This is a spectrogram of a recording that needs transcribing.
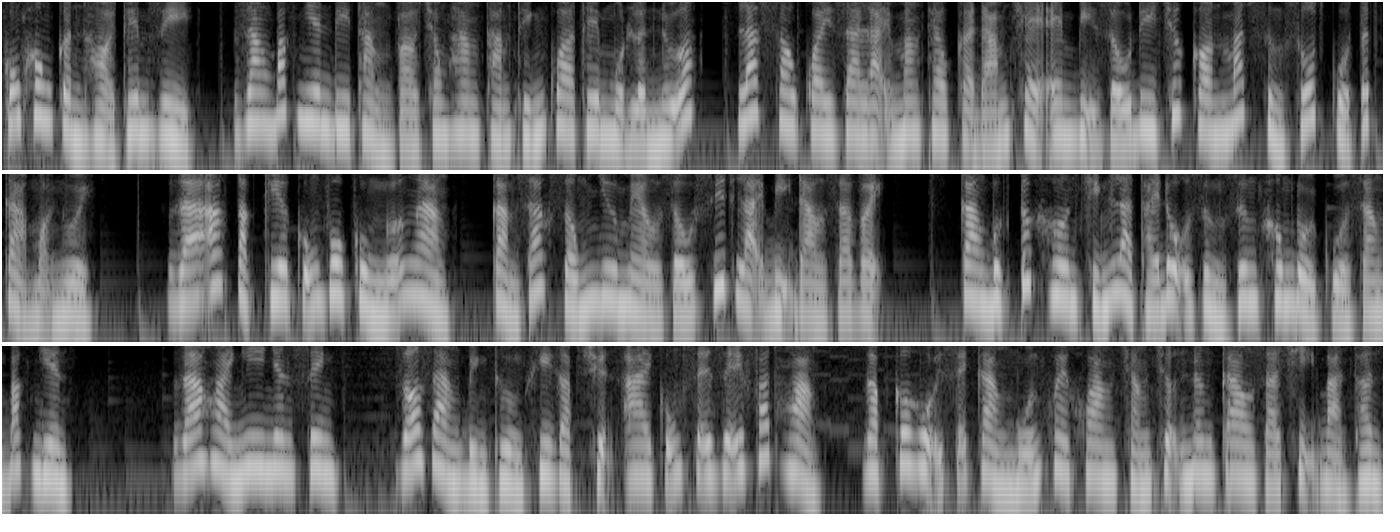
Cũng không cần hỏi thêm gì, Giang Bắc Nhiên đi thẳng vào trong hang thám thính qua thêm một lần nữa, lát sau quay ra lại mang theo cả đám trẻ em bị giấu đi trước con mắt sừng sốt của tất cả mọi người. Gã ác tặc kia cũng vô cùng ngỡ ngàng, cảm giác giống như mèo giấu xít lại bị đào ra vậy. Càng bực tức hơn chính là thái độ rừng rưng không đổi của Giang Bắc Nhiên. Gã hoài nghi nhân sinh, rõ ràng bình thường khi gặp chuyện ai cũng sẽ dễ phát hoảng, gặp cơ hội sẽ càng muốn khoe khoang trắng trợn nâng cao giá trị bản thân.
